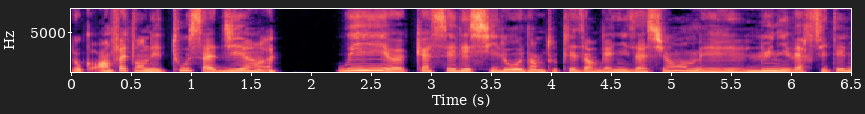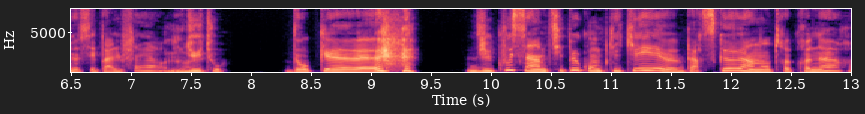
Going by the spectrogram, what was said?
Donc, en fait, on est tous à dire oui, casser les silos dans toutes les organisations, mais l'université ne sait pas le faire du tout. Donc, du coup, c'est un petit peu compliqué parce que un entrepreneur,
